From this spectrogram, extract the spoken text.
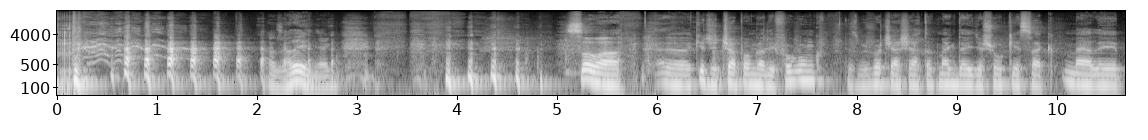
Ez a lényeg. Szóval kicsit csapongani fogunk, ezt most bocsássátok meg, de így a showkészek mellé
